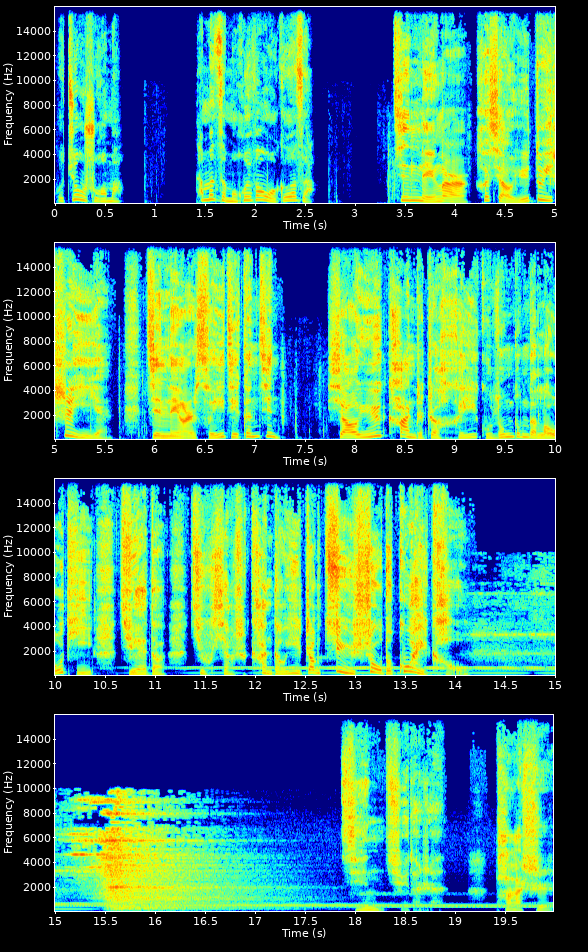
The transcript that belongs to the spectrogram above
我就说嘛，他们怎么会放我鸽子？金灵儿和小鱼对视一眼，金灵儿随即跟进。小鱼看着这黑咕隆咚的楼梯，觉得就像是看到一张巨兽的怪口。进去的人，怕是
